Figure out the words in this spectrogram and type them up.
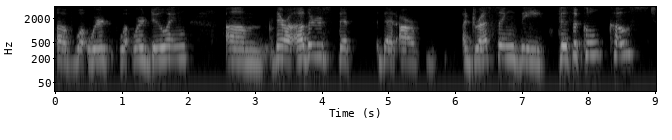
of what we're what we're doing. Um, there are others that that are addressing the physical coast,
